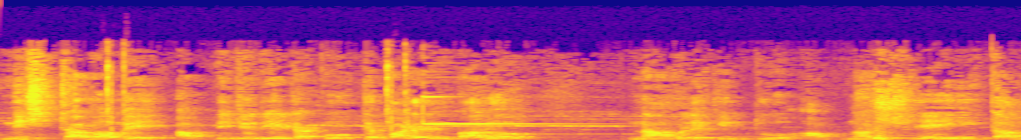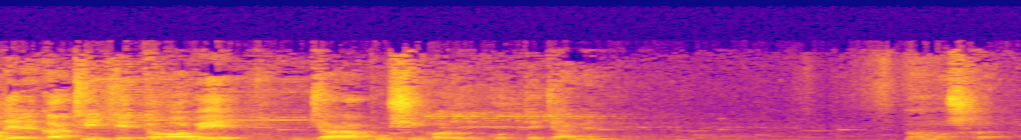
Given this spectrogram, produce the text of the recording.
নিষ্ঠাভাবে আপনি যদি এটা করতে পারেন ভালো, না হলে কিন্তু আপনার সেই তাদের কাছেই যেতে হবে যারা বশীকরণ করতে জানেন। নমস্কার।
